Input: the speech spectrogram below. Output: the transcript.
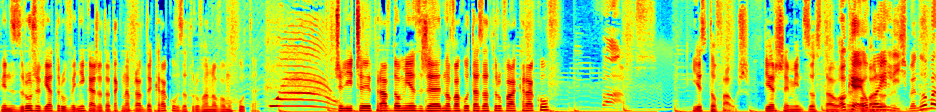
więc z róży wiatrów wynika, że to tak naprawdę Kraków zatruwa Nową Hutę. Czyli czy prawdą jest, że Nowa Huta zatruwa Kraków? Jest to fałsz. Pierwszy mit został e, Okej, obalony. obaliliśmy. No ma,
